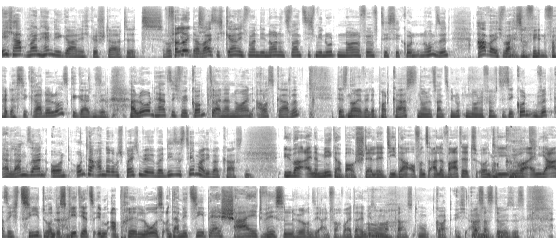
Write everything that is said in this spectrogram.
Ich habe mein Handy gar nicht gestartet. Okay, Verrückt. Da weiß ich gar nicht, wann die 29 Minuten 59 Sekunden um sind. Aber ich weiß auf jeden Fall, dass sie gerade losgegangen sind. Hallo und herzlich willkommen zu einer neuen Ausgabe des Neue Welle Podcasts. 29 Minuten 59 Sekunden wird er lang sein und unter anderem sprechen wir über dieses Thema, lieber Carsten. Über eine Megabaustelle, die da auf uns alle wartet und Oh die Gott. über ein Jahr sich zieht und es geht jetzt im April los. Und damit Sie Bescheid wissen, hören Sie einfach weiterhin diesen Podcast. Oh Gott, ich ahne Was hast du? Böses.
